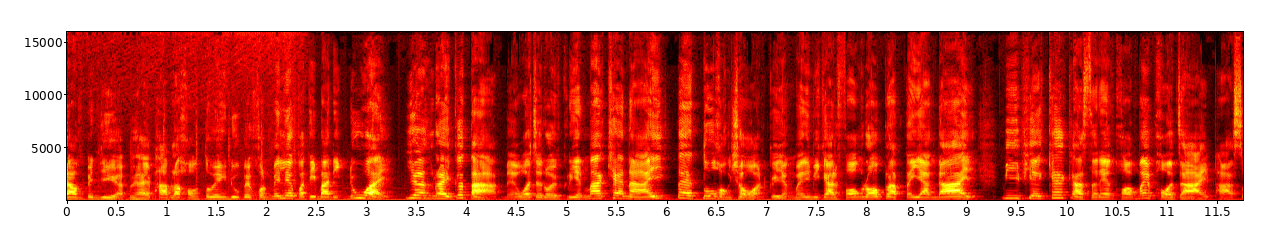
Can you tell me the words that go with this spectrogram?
ดำเป็นเหยื่อเพื่อให้ภาพลักษณ์ของตัวเองดูเป็นคนไม่เลือกปฏิบัติอีกด้วย อย่างไรก็ตามแม้ว่าจะโดนเกลียนมากแค่ไหน แต่ตัวของชอนก็ยังไม่ได้มีการฟ้องร้องกลับแต่อย่างใดมีเพียงแค่การแสดงความไม่พอใจผ่านโซ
